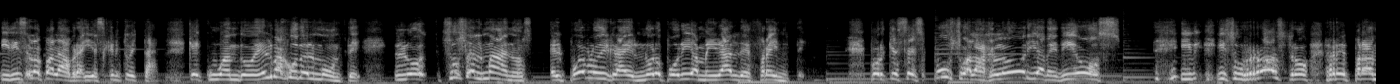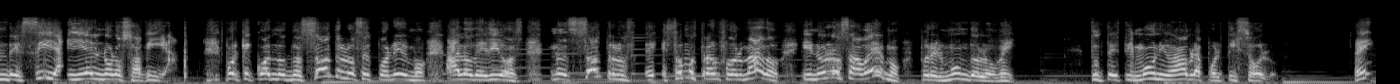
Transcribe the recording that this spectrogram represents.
Y dice la palabra, y escrito está, que cuando él bajó del monte, sus hermanos, el pueblo de Israel, no lo podía mirar de frente, porque se expuso a la gloria de Dios. Y, y su rostro reprandecía y él no lo sabía. Porque cuando nosotros nos exponemos a lo de Dios, nosotros eh, somos transformados y no lo sabemos, pero el mundo lo ve. Tu testimonio habla por ti solo. ¿Eh?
